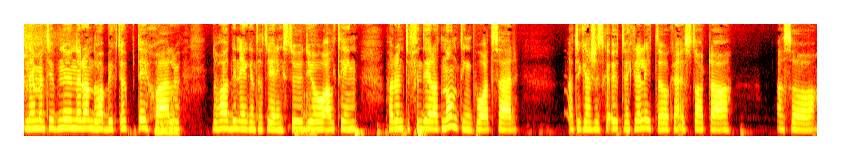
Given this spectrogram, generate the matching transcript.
Nej men typ nu när du ändå har byggt upp dig själv, Mm. du har din egen tatueringsstudio och allting. Har du inte funderat någonting på att så här, att du kanske ska utveckla lite och starta, alltså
